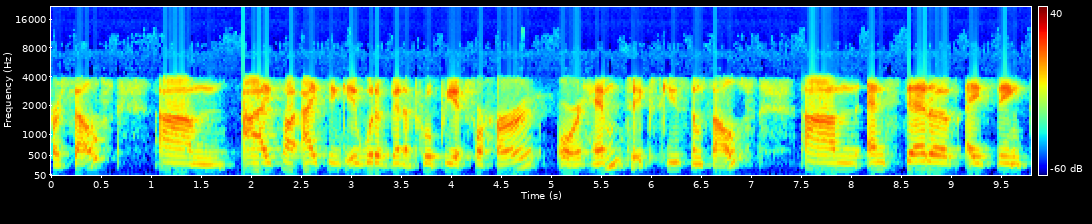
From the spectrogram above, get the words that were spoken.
herself, um, I thought I think it would have been appropriate for her or him to excuse themselves um, instead of I think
